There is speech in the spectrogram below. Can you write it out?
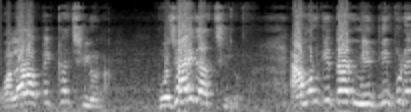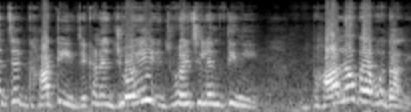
বলার অপেক্ষা ছিল না। বোঝাই যাচ্ছিল। এমনকি তার মেদিনীপুরের যে ঘাঁটি, যেখানে জয়ী হয়েছিলেন তিনি, ভালো ব্যবধানে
